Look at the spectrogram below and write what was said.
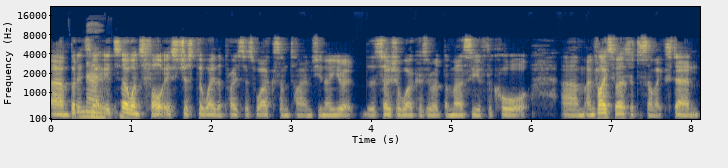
Um, but it's no. no. it's no one's fault. It's just the way the process works. Sometimes, you know, you're at, the social workers are at the mercy of the court, um, and vice versa to some extent.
